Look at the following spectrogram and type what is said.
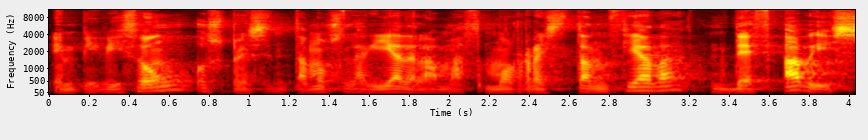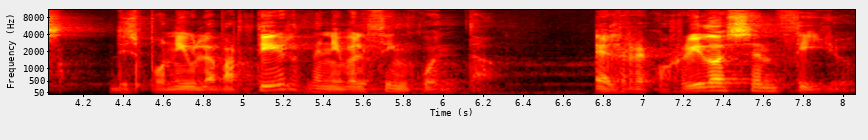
en Pibizón os presentamos la guía de la mazmorra estanciada Death Abyss, disponible a partir de nivel 50. El recorrido es sencillo.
